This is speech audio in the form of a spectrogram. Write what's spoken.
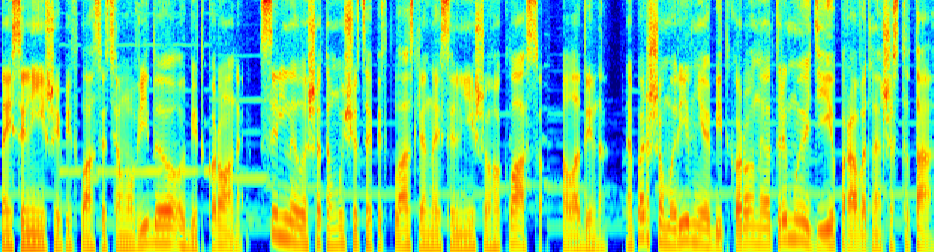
Найсильніший підклас у цьому відео обід корони. Сильний лише тому, що це підклас для найсильнішого класу паладина. На першому рівні обід корони отримує дію праведна чистота,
